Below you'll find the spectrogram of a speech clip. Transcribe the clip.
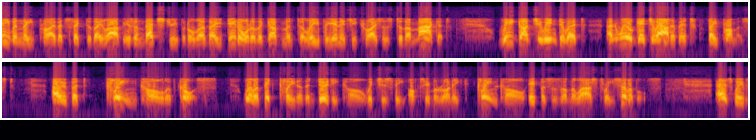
Even the private sector they love isn't that stupid, although they did order the government to leave the energy crisis to the market. We got you into it, and we'll get you out of it, they promised. Oh, but clean coal, of course. Well, a bit cleaner than dirty coal, which is the oxymoronic clean coal, emphasis on the last three syllables. As we've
